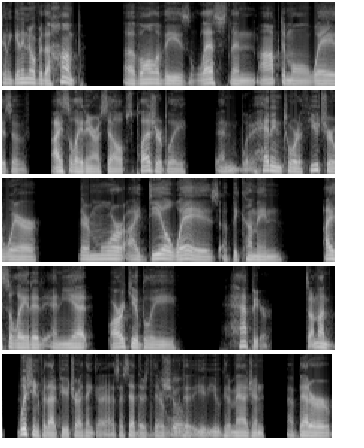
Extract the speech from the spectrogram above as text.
kind of getting over the hump of all of these less than optimal ways of isolating ourselves pleasurably and heading toward a future where there are more ideal ways of becoming isolated and yet arguably happier. So I'm not wishing for that future. I think, uh, as I said, there's there, sure. there you, you could imagine a better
